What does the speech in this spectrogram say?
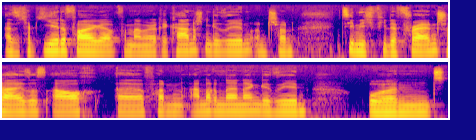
also ich habe jede Folge vom Amerikanischen gesehen und schon ziemlich viele Franchises auch äh, von anderen Ländern gesehen. Und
